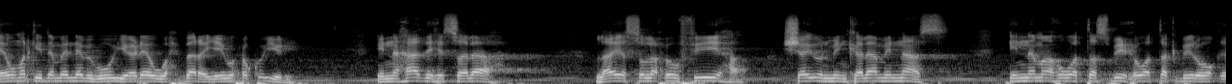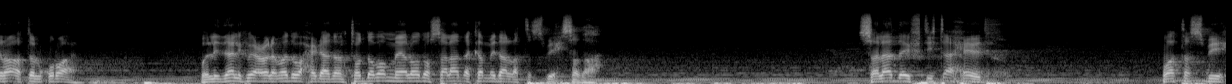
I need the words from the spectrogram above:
ee uu markii dambe nebigu u yeedhay uu waxbarayay wuxuu ku yidhi inna haadihi asalaa laa yaslaxu fiiha shayun min kalaami الnaas inamaa huwa atasbiixu watakbiiru waqiraa'at alqur'aan walidalik bay culammadu waxay dhahdaan toddoba meelood oo salaadda ka mida la tasbiixsadaa salaadda iftitaaxeedu waa tasbiix.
